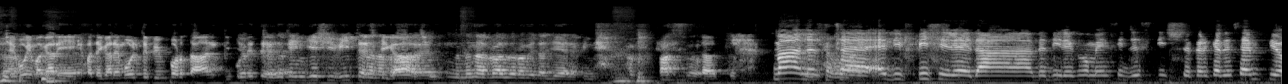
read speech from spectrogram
Cioè, voi magari fate gare molte più importanti. Io potete credo che in 10 vite non avrò, non avrò il loro medagliere, quindi passo. Esatto. Ma cioè, è difficile da, da dire come si gestisce perché ad esempio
